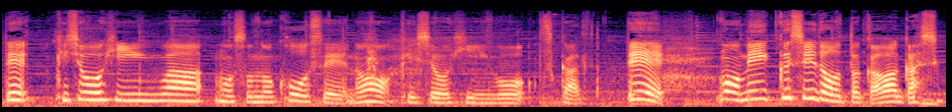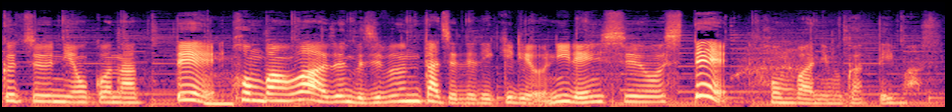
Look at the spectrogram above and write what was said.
で化粧品はもうその昴生の化粧品を使ってもうメイク指導とかは合宿中に行って本番は全部自分たちでできるように練習をして本番に向かっています。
